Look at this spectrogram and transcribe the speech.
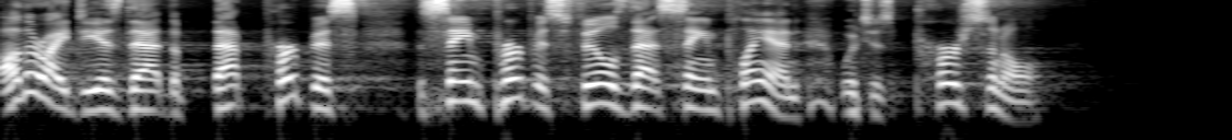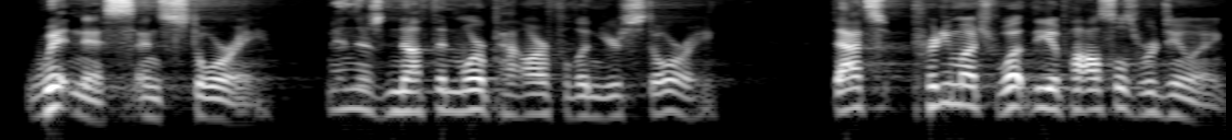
other idea is that the, that purpose, the same purpose, fills that same plan, which is personal witness and story. Man, there's nothing more powerful than your story. That's pretty much what the apostles were doing.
